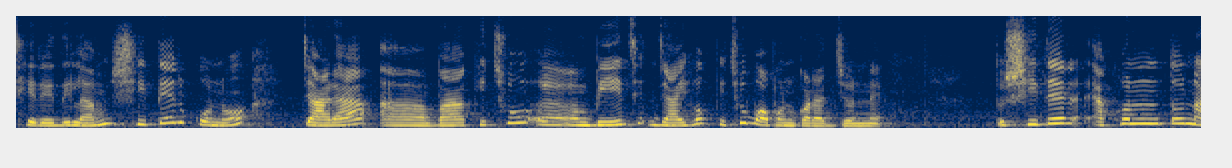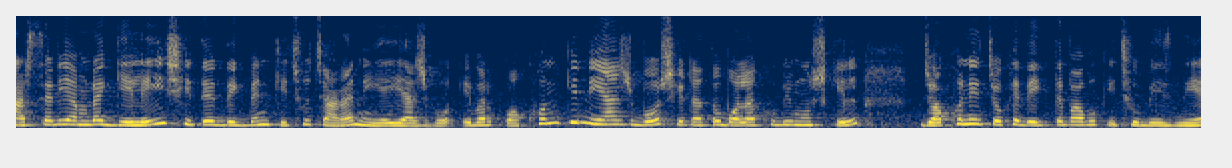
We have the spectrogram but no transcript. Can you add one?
ছেড়ে দিলাম শীতের কোনো চারা বা কিছু বীজ, যাই হোক কিছু বপন করার জন্যে। তো শীতের, এখন তো নার্সারি আমরা গেলেই শীতের দেখবেন কিছু চারা নিয়েই আসব। এবার কখন কি নিয়ে আসব সেটা তো বলা খুবই মুশকিল। যখনই চোখে দেখতে পাবো কিছু বীজ নিয়ে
